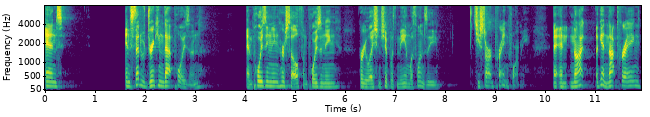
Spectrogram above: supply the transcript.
And instead of drinking that poison and poisoning herself and poisoning her relationship with me and with Lindsay, she started praying for me. And not, again, not praying,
